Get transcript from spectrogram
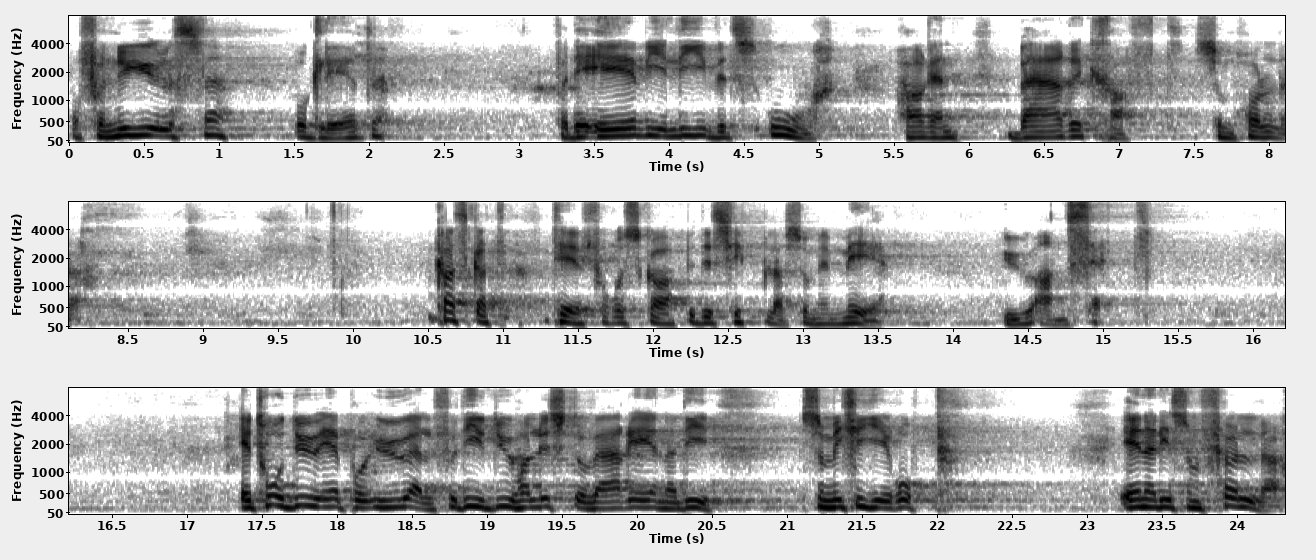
og fornyelse og glede. For det evige livets ord har en bærekraft som holder. Hva skal til for å skape disipler som er med uansett? Jeg tror du er på UL fordi du har lyst til å være en av de som ikke gir opp. En av de som følger.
